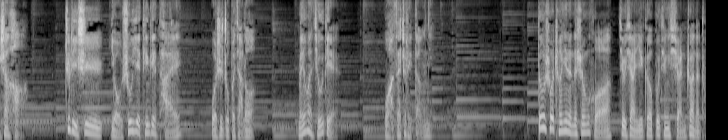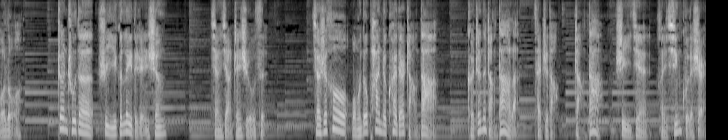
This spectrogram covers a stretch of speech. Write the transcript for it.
上好，这里是有书夜听电台，我是主播贾洛，每晚九点，我在这里等你。都说成年人的生活就像一个不停旋转的陀螺，转出的是一个累的人生。想想真是如此。小时候我们都盼着快点长大，可真的长大了才知道，长大是一件很辛苦的事儿。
